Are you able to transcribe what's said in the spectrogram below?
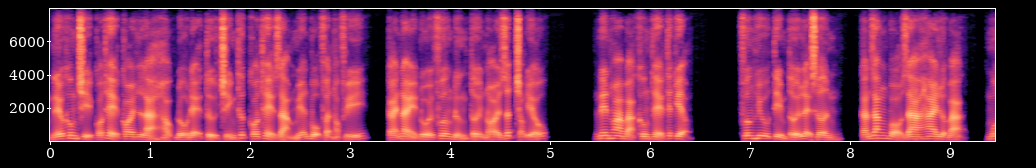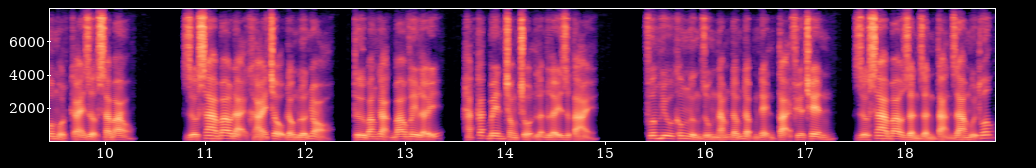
nếu không chỉ có thể coi là học đồ đệ tử chính thức có thể giảm miễn bộ phận học phí, cái này đối phương đừng tới nói rất trọng yếu. Nên hoa bạc không thể tiết kiệm. Phương hưu tìm tới lệ sơn, cắn răng bỏ ra hai lượng bạc, mua một cái dược sa bao. Dược sa bao đại khái trậu đồng lớn nhỏ, từ băng gạc bao vây lấy, hạt cắt bên trong trộn lẫn lấy dược tài. Phương hưu không ngừng dùng nắm đấm đập nện tại phía trên, dược sa bao dần dần tản ra mùi thuốc,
